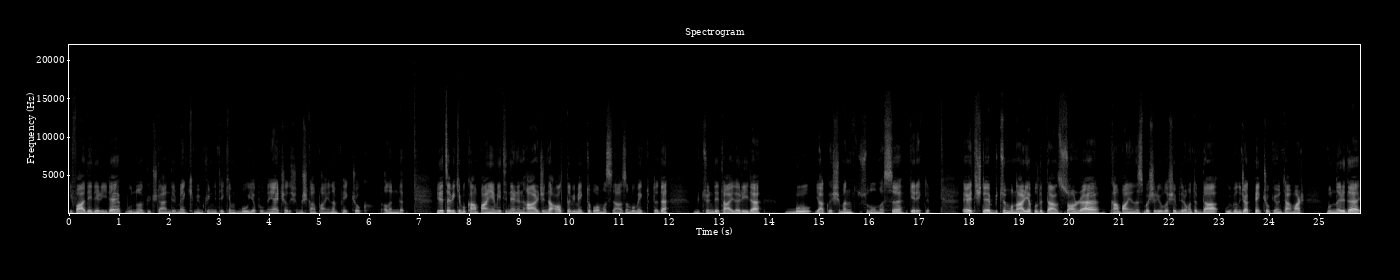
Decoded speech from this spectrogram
ifadeleriyle bunu güçlendirmek mümkün. Nitekim bu yapılmaya çalışılmış kampanyanın pek çok alanında. Bir de tabii ki bu kampanya metinlerinin haricinde altta bir mektup olması lazım. Bu mektupta da bütün detaylarıyla bu yaklaşımın sunulması gerekli. Evet işte bütün bunlar yapıldıktan sonra kampanyanız başarıya ulaşabilir ama tabii daha uygulanacak pek çok yöntem var. Bunları da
